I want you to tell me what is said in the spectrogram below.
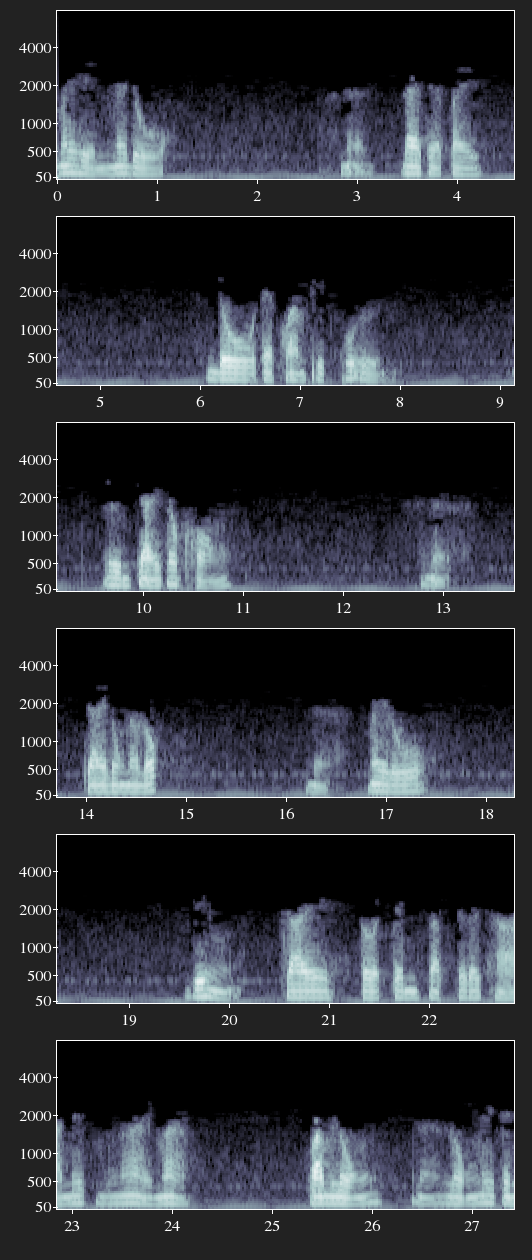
ไม่เห็นไม่ดู ได้แต่ไป ดูแต่ความผิดผู้อื่น ลืมใจเจ้าของใจลงนรกไม่รู้ ยิ่งใจเกิดเป็นสัตว์เดรัจฉานนี่ง่ายมาก ความหลง นะหลงนี่เป็น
